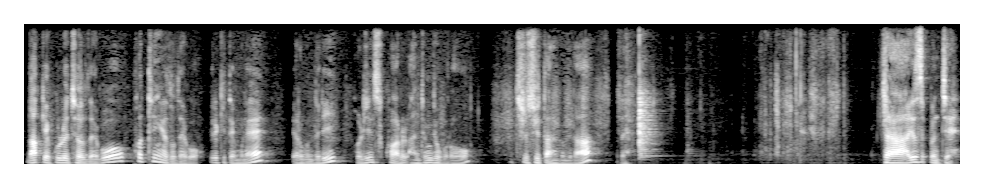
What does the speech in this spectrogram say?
낮게 굴려쳐도 되고 퍼팅해도 되고 이렇기 때문에 여러분들이 훨씬 스코어를 안정적으로 칠 수 있다는 겁니다. 네. 자, 여섯 번째.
